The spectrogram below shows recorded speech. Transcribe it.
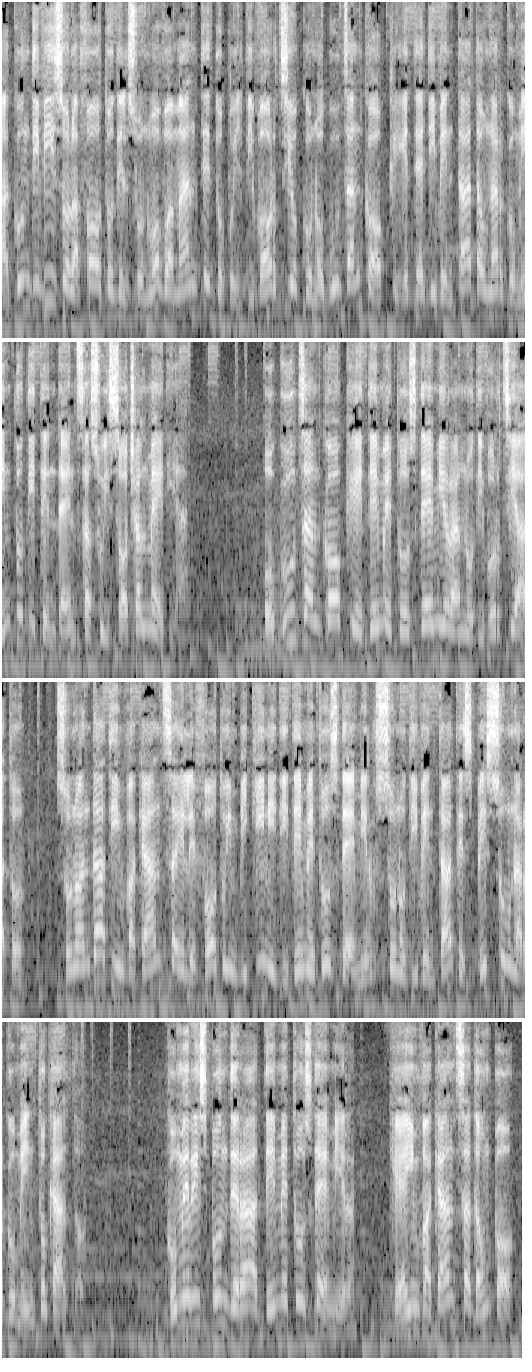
ha condiviso la foto del suo nuovo amante dopo il divorzio con Oguzhan Kok ed è diventata un argomento di tendenza sui social media. Oguzhan Kok e Demetos Demir hanno divorziato, sono andati in vacanza e le foto in bikini di Demetos Demir sono diventate spesso un argomento caldo. Come risponderà Demetos Demir, che è in vacanza da un po',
